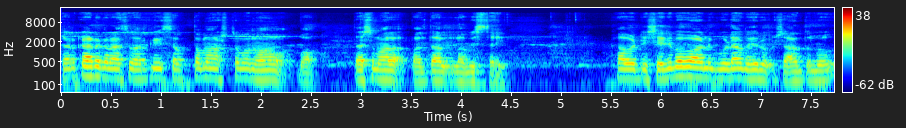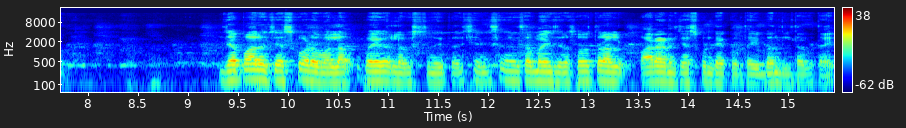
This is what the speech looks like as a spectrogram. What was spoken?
కర్కాటక రాశి వారికి సప్తమ అష్టమ నవమ దశమాల ఫలితాలు లభిస్తాయి. కాబట్టి శని భగవానికి కూడా మీరు శాంతులు జపాలు చేసుకోవడం వల్ల ఉపయోగం లభిస్తుంది. సంబంధించిన సూత్రాలు పారాయణ చేసుకుంటే కొంత ఇబ్బందులు తగ్గుతాయి.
